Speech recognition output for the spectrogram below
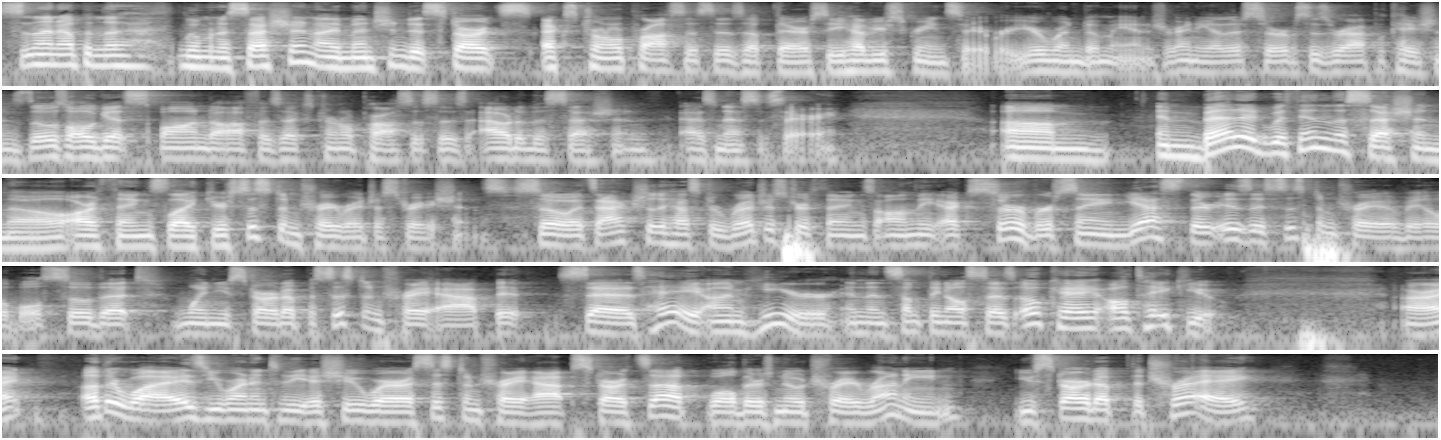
so then up in the Lumina session, I mentioned it starts external processes up there. So you have your screensaver, your window manager, any other services or applications. Those all get spawned off as external processes out of the session as necessary. Um, embedded within the session, though, are things like your system tray registrations. So it actually has to register things on the X server saying, yes, there is a system tray available so that when you start up a system tray app, it says, hey, I'm here, and then something else says, okay, I'll take you. All right. Otherwise, you run into the issue where a system tray app starts up while there's no tray running. You start up the tray,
